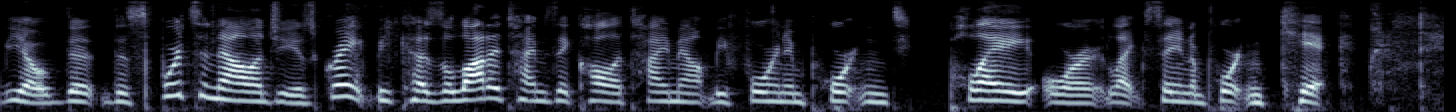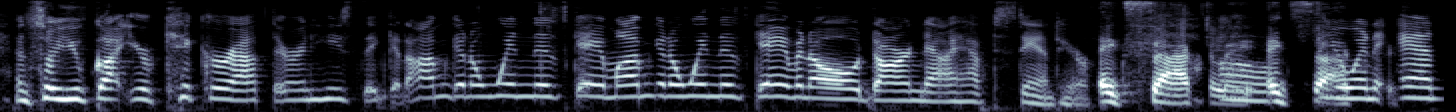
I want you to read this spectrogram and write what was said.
you know, the the sports analogy is great because a lot of times they call a timeout before an important play or like say an important kick. And so you've got your kicker out there and he's thinking, I'm going to win this game. I'm going to win this game. And oh, darn, now I have to stand here. Exactly. Uh, exactly. You know, and, and,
